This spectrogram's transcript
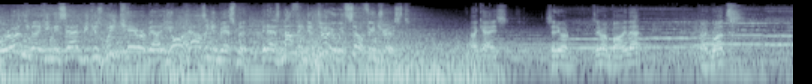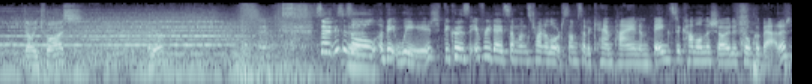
We're only making this ad because we care about your housing investment. It has nothing to do with self-interest. Okay, is, is anyone is anyone buying that? Going once? Going twice? Anyone? So this is Yeah. all a bit weird because every day someone's trying to launch some sort of campaign and begs to come on the show to talk about it.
